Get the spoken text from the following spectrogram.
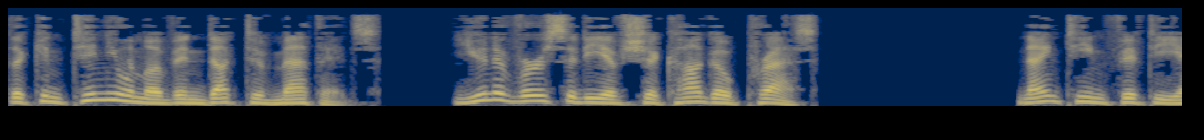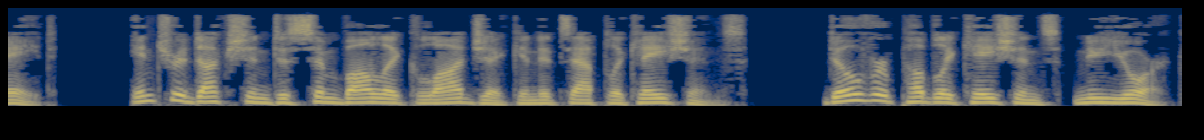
The Continuum of Inductive Methods. University of Chicago Press 1958. Introduction to Symbolic Logic and its Applications. Dover Publications, New York.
